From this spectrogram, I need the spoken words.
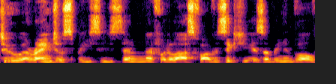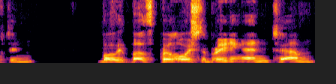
to a range of species. And uh, for the last five or six years, I've been involved in both, both pearl oyster breeding and um,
